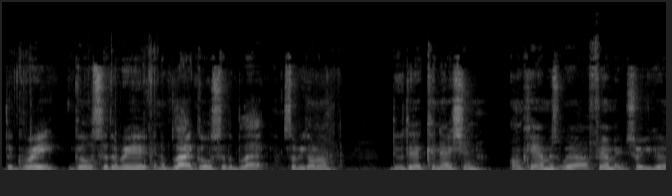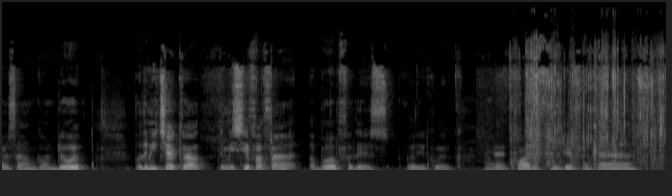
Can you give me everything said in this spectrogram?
The gray goes to the red and the black goes to the black. So we're to do that connection on camera as well. I'll film it and show you guys how I'm going to do it. But let me check out, let me see if I find a bulb for this really quick. I got quite a few different kinds.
